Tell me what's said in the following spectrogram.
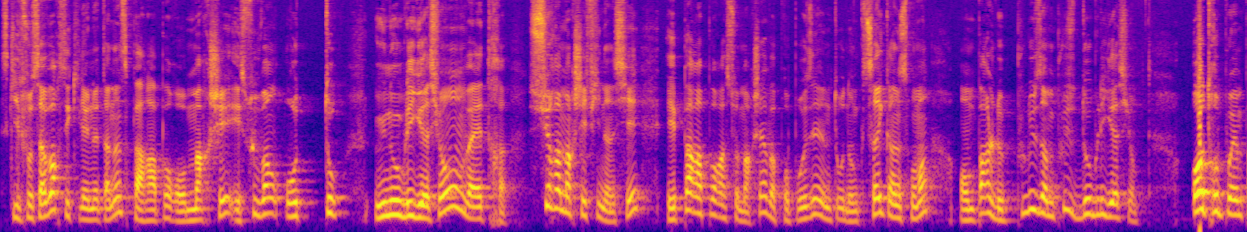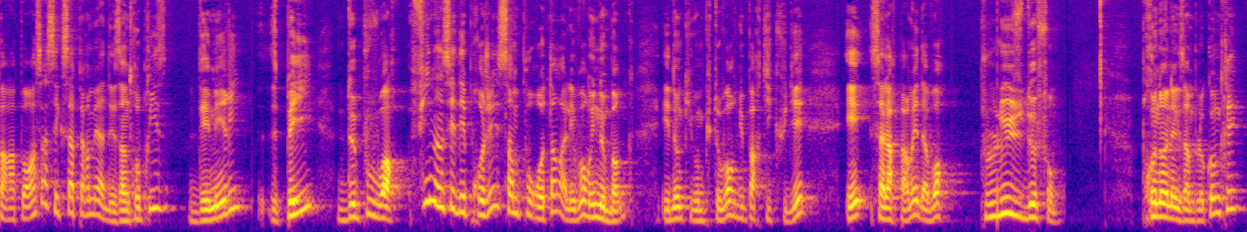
Ce qu'il faut savoir, c'est qu'il y a une tendance par rapport au marché et souvent au taux. Une obligation va être sur un marché financier et par rapport à ce marché, elle va proposer un taux. Donc c'est vrai qu'en ce moment, on parle de plus en plus d'obligations. Autre point par rapport à ça, c'est que ça permet à des entreprises, des mairies, des pays de pouvoir financer des projets sans pour autant aller voir une banque. Et donc ils vont plutôt voir du particulier et ça leur permet d'avoir plus de fonds. Prenons un exemple concret.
